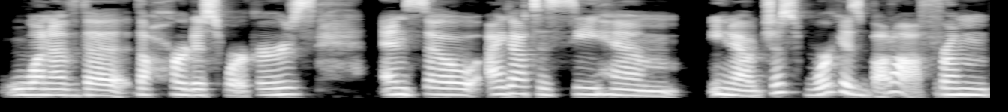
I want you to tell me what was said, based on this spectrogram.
one of the the hardest workers, and so I got to see him, you know, just work his butt off from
